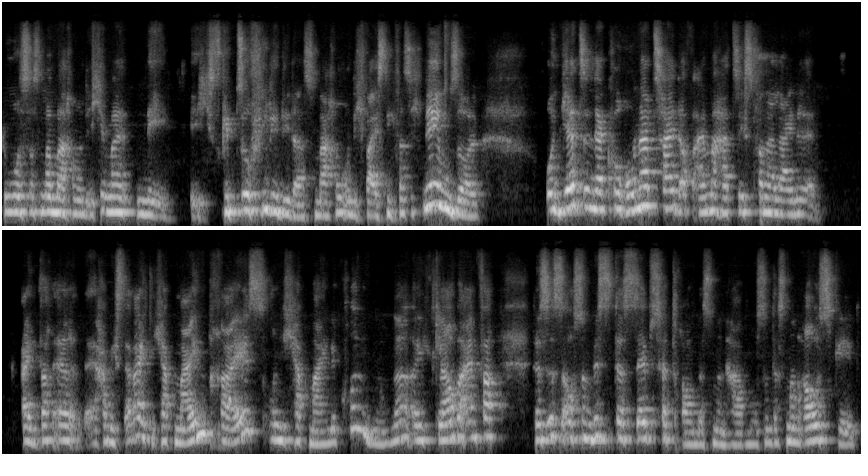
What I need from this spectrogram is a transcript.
Du musst das mal machen. Und ich immer, nee, ich, es gibt so viele, die das machen und ich weiß nicht, was ich nehmen soll. Und jetzt in der Corona-Zeit auf einmal hat sich es von alleine einfach habe ich es erreicht. Ich habe meinen Preis und ich habe meine Kunden. Ne? Ich glaube einfach, das ist auch so ein bisschen das Selbstvertrauen, das man haben muss und dass man rausgeht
